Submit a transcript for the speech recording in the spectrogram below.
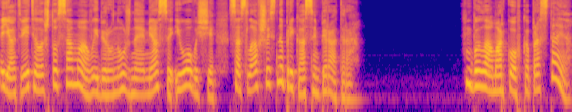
Я ответила, что сама выберу нужное мясо и овощи, сославшись на приказ императора. «Была морковка простая?»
